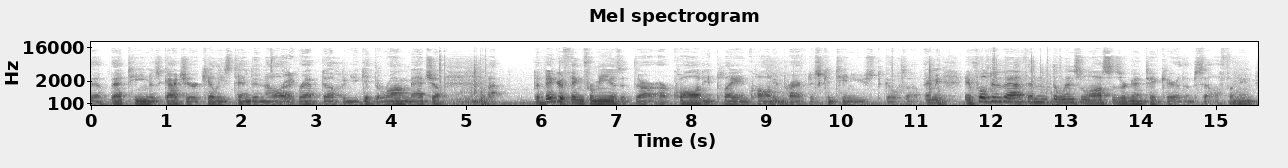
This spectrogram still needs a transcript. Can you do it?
that, that team has got your Achilles tendon all Right. wrapped up and you get the wrong matchup. Uh, the bigger thing for me is that our, our quality of play and quality of practice continues to goes up. I mean, if we'll do that, then the wins and losses are going to take care of themselves. I mean,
